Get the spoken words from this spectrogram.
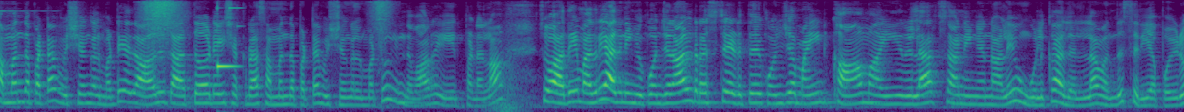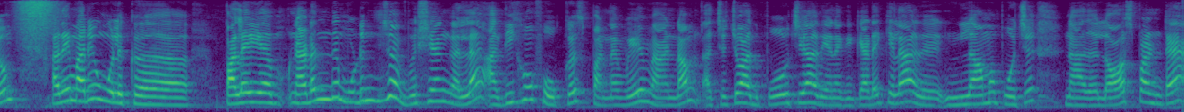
சம்மந்தப்பட்ட விஷயங்கள் மட்டும் ஏதாவது தேர்ட் ஐ சக்ரா சம்மந்தப்பட்ட விஷயங்கள் மட்டும் இந்த வாரம் ஏற்படலாம். ஸோ அதே மாதிரி அது நீங்கள் கொஞ்ச நாள் ரெஸ்ட் எடுத்து கொஞ்சம் மைண்ட் காம் ஆகி ரிலாக்ஸ் ஆனீங்கன்னாலே உங்களுக்கு அதெல்லாம் வந்து சரியாக போயிடும். அதே மாதிரி உங்களுக்கு பழைய நடந்து முடிஞ்ச விஷயங்களில் அதிகம் ஃபோக்கஸ் பண்ணவே வேண்டாம். அச்சச்சோ அது போச்சு அது எனக்கு கிடைக்கல அது இல்லாமல் போச்சு நான் அதை லாஸ் பண்ணிட்டேன்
